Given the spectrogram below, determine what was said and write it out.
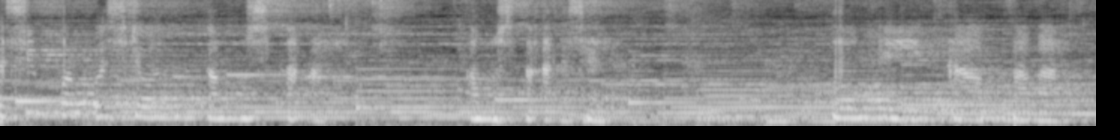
The simple question, kamusta ka? Kamusta ka na sir? Okay ka pa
